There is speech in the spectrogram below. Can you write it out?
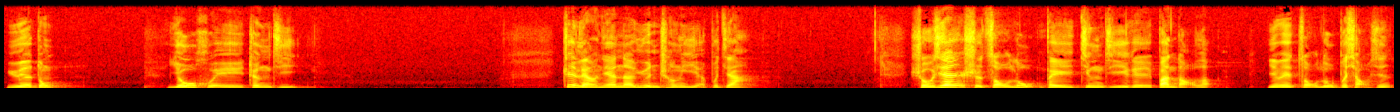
曰动，有悔征吉。这两年呢，运程也不佳。首先是走路被荆棘给绊倒了，因为走路不小心，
